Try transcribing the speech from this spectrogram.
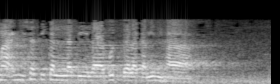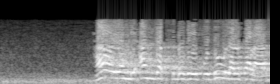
ma'ishatika allati la budda laka minha. Hal yang dianggap sebagai fudul al-kalam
